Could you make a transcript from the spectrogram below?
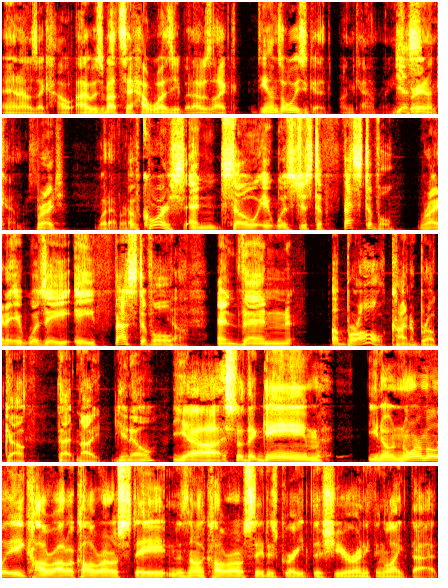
And I was like, how, I was about to say, how was he? But I was like, Deion's always good on camera. He's Yes. great on camera. So Right. Whatever. Of course. And so it was just a festival, right? It was a, a festival. Yeah. And then a brawl kind of broke out that night, you know? Yeah. So the game, you know, normally Colorado, Colorado State, and it's not that Colorado State is great this year or anything like that.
